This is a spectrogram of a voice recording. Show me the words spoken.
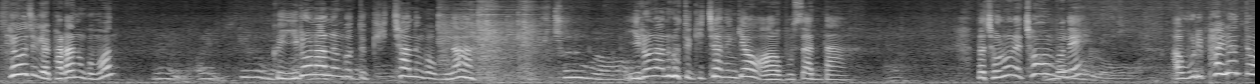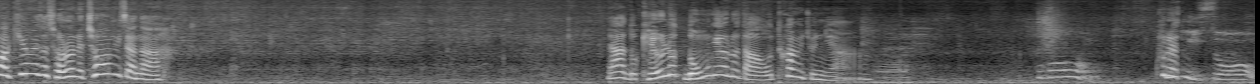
세워주길 바라는구먼? 응 아니 웃긴 그 일어나는 것도 귀찮은 거구나. 귀찮은 거야 일어나는 것도 귀찮은겨? 아, 못 산다. 나 저런 애 처음 보네? 아, 우리 8년 동안 키우면서 저런 애 처음이잖아. 야, 너 게을러, 너무 게을르다. 어떡하면 좋냐. 그래, 도 있어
